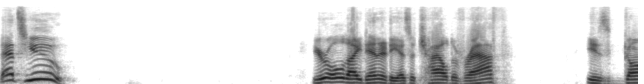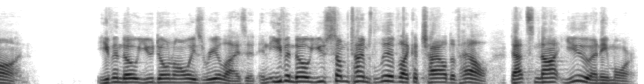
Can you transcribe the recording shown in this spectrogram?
That's you. Your old identity as a child of wrath is gone even though you don't always realize it. And even though you sometimes live like a child of hell, that's not you anymore.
